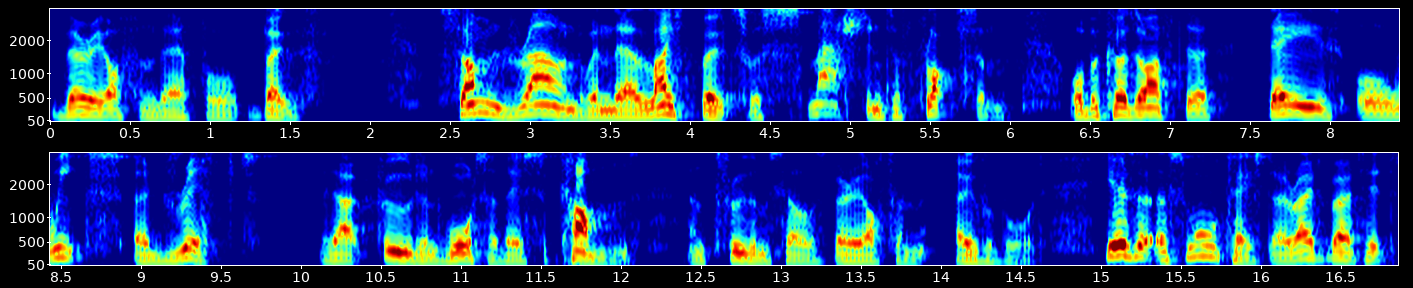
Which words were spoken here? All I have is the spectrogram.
very often, therefore, both. Some drowned when their lifeboats were smashed into flotsam, or because after days or weeks adrift without food and water, they succumbed and threw themselves very often overboard. Here's a, a, small taste. I write about it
